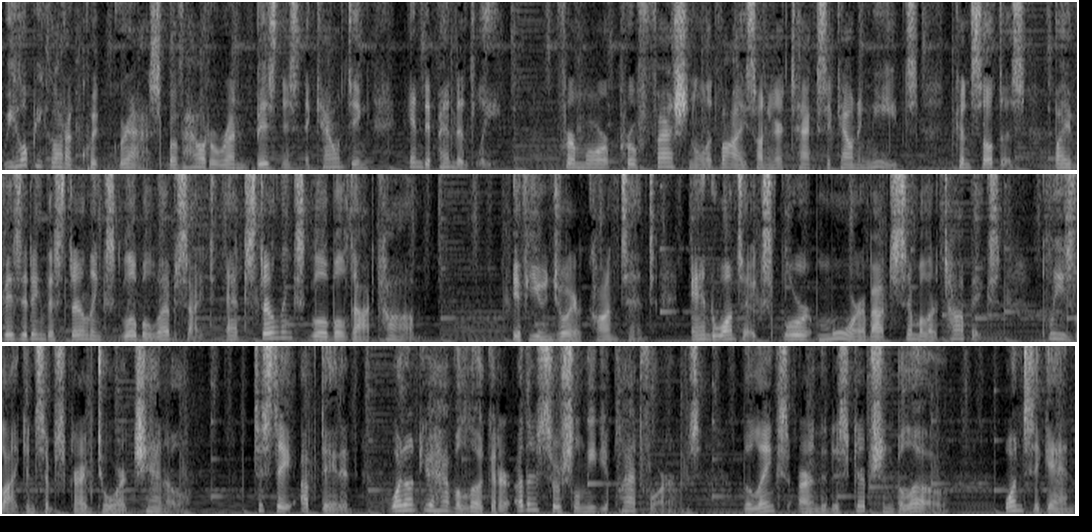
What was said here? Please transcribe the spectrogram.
We hope you got a quick grasp of how to run business accounting independently. For more professional advice on your tax accounting needs, consult us by visiting the Sterlinx Global website at sterlinxglobal.com. If you enjoy our content and want to explore more about similar topics, please like and subscribe to our channel. To stay updated, why don't you have a look at our other social media platforms? The links are in the description below. Once again,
